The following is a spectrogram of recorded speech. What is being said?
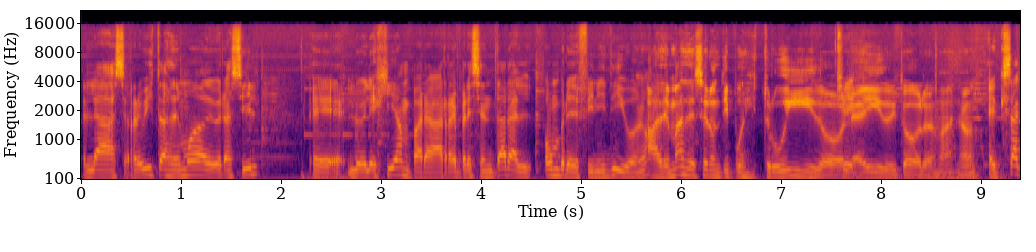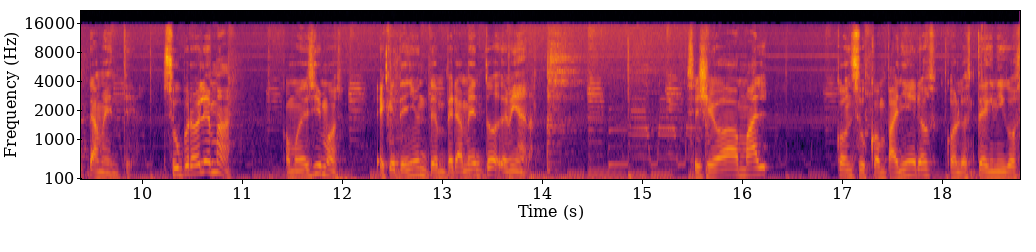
las revistas de moda de Brasil eh, lo elegían para representar al hombre definitivo, ¿no? Además de ser un tipo instruido, Sí. leído y todo lo demás, ¿no? Exactamente. Su problema, como decimos, es que tenía un temperamento de mierda. Se llevaba mal con sus compañeros, con los técnicos.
